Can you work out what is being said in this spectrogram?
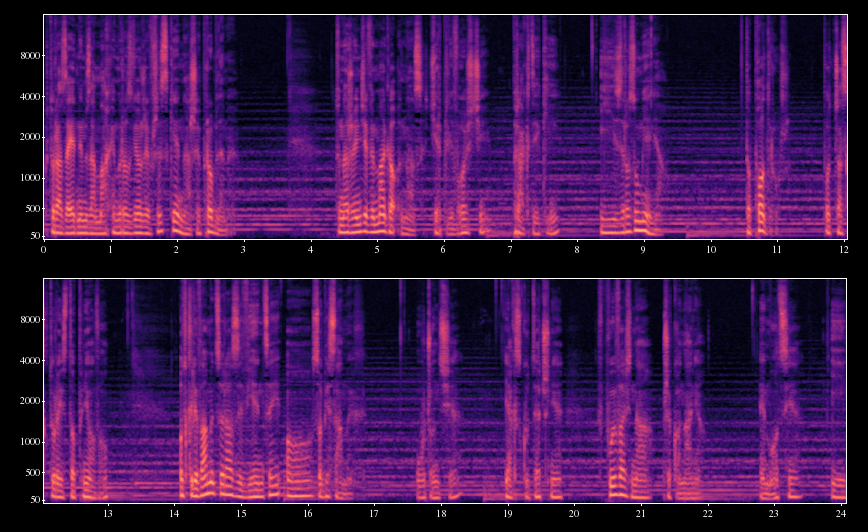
która za jednym zamachem rozwiąże wszystkie nasze problemy. To narzędzie wymaga od nas cierpliwości, praktyki i zrozumienia. To podróż, podczas której stopniowo odkrywamy coraz więcej o sobie samych, ucząc się, jak skutecznie wpływać na przekonania, emocje i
